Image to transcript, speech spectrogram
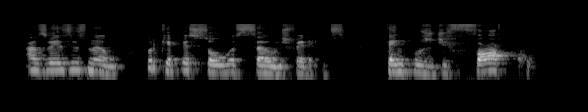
Às vezes não, porque pessoas são diferentes. Tempos de foco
